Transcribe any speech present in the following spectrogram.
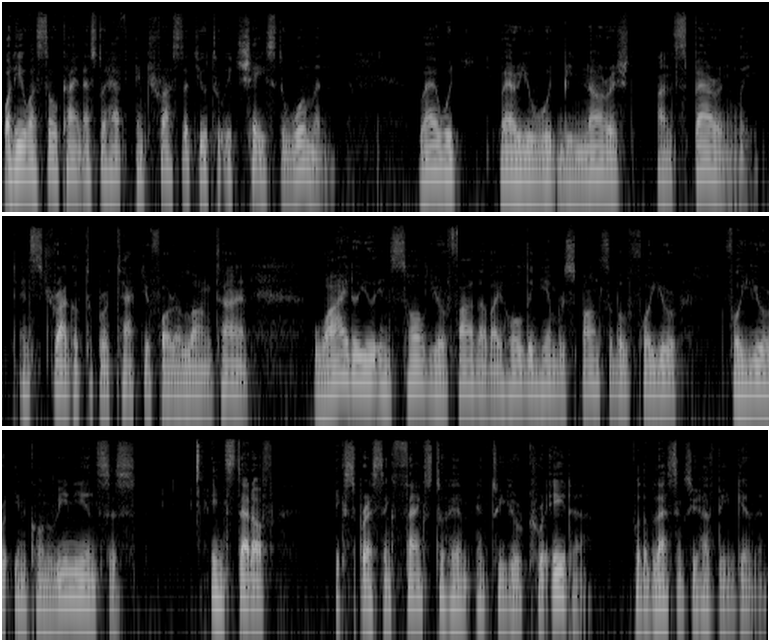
while he was so kind as to have entrusted you to a chaste woman, where, would, where you would be nourished unsparingly and struggled to protect you for a long time. Why do you insult your father by holding him responsible for your for your inconveniences instead of expressing thanks to him and to your creator for the blessings you have been given?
